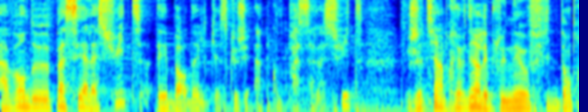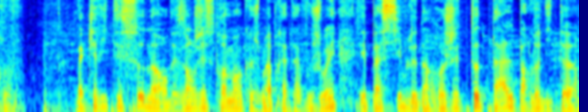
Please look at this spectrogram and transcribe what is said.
Avant de passer à la suite, et bordel, qu'est-ce que j'ai hâte qu'on passe à la suite, je tiens à prévenir les plus néophytes d'entre vous. La qualité sonore des enregistrements que je m'apprête à vous jouer est passible d'un rejet total par l'auditeur.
